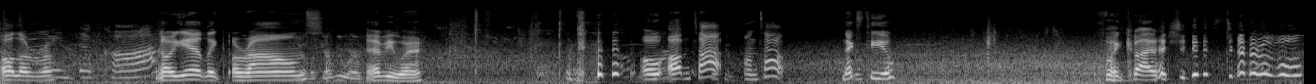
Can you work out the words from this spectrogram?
All around. The car. Oh yeah, like Yeah, around, look everywhere. everywhere. oh, up top, on top, next to you. Oh my god, that shit is terrible.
